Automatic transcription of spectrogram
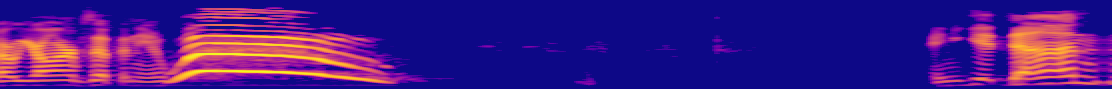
Throw your arms up in the air, woo! And you get done,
